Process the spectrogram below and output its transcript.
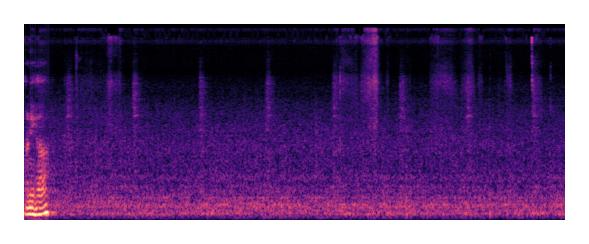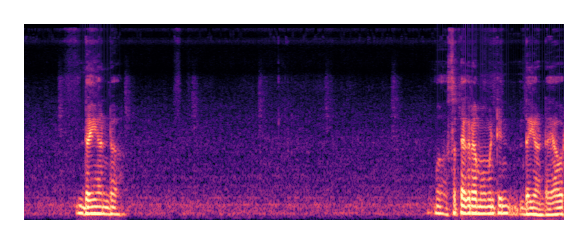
आणि हा? दही अंडा सत्याग्रह मोमेंट इन दही अंडा यावर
